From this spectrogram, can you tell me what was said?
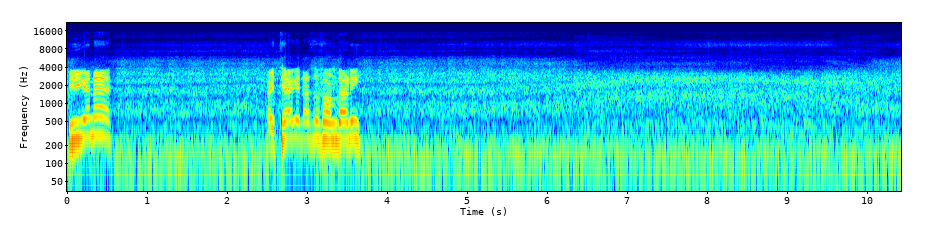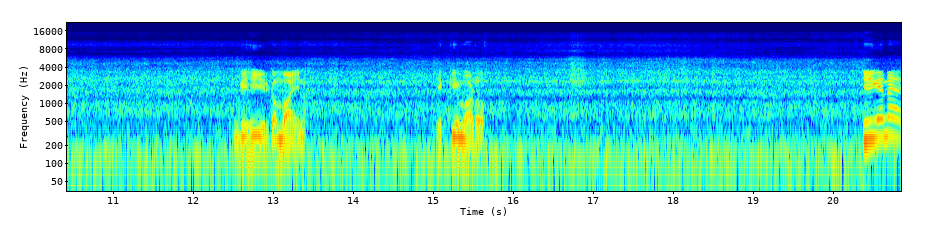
ਠੀਕ ਹੈ ਨਾ? ਇੱਥੇ ਆ ਕੇ ਦੱਸ ਸੁਣਦਾ ਨਹੀਂ ਗਹੀਰ ਕੰਬਾਈਨ। 21 ਮਾਡਲ। ਕੀ ਕਹਿੰਦਾ?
